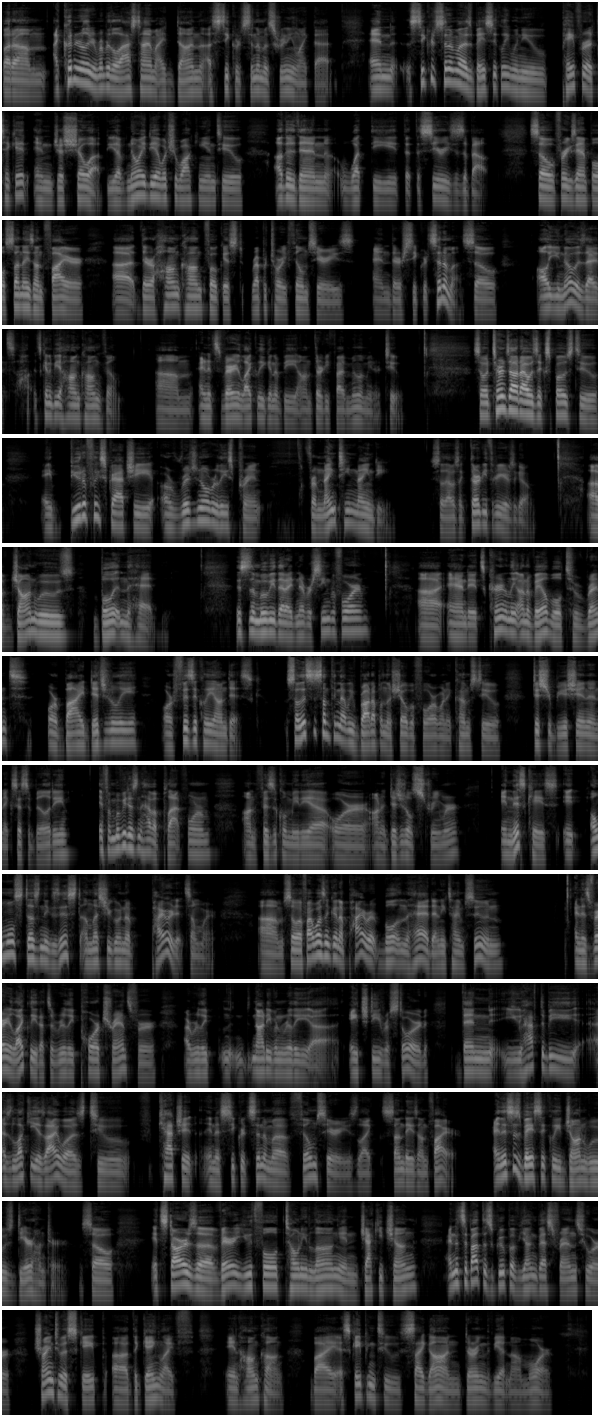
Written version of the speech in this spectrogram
but um, I couldn't really remember the last time I'd done a secret cinema screening like that. And secret cinema is basically when you pay for a ticket and just show up. You have no idea what you're walking into, other than what the that the series is about. So, for example, Sundays on Fire uh, they're a Hong Kong focused repertory film series and they're secret cinema. So all you know is that it's it's going to be a Hong Kong film, um, and it's very likely going to be on 35 millimeter too. So it turns out I was exposed to a beautifully scratchy original release print from 1990. So that was like 33 years ago of John Woo's Bullet in the Head. This is a movie that I'd never seen before uh, and it's currently unavailable to rent or buy digitally or physically on disc. So this is something that we've brought up on the show before when it comes to distribution and accessibility. If a movie doesn't have a platform on physical media or on a digital streamer, in this case, it almost doesn't exist unless you're going to pirate it somewhere. Um, so if I wasn't going to pirate Bullet in the Head anytime soon, and it's very likely that's a really poor transfer a really not even really uh, HD restored, then you have to be as lucky as I was to catch it in a secret cinema film series like Sundays on Fire. And this is basically John Woo's Deer Hunter. So it stars a very youthful Tony Leung and Jacky Cheung. And it's about this group of young best friends who are trying to escape uh, the gang life in Hong Kong by escaping to Saigon during the Vietnam War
